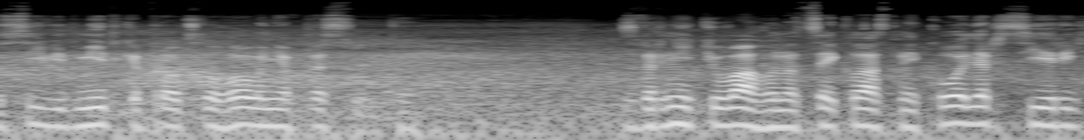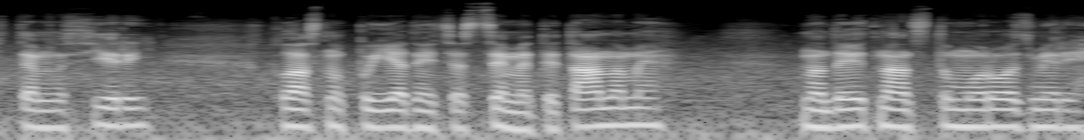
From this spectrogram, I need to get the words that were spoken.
Усі відмітки про обслуговування присутні. Зверніть увагу на цей класний колір, сірий, темно-сірий. Класно поєднується з цими титанами на 19 розмірі.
